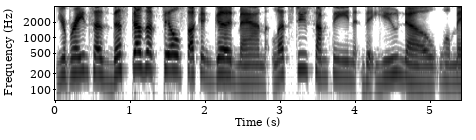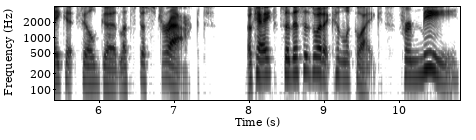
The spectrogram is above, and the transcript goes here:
Your brain says, This doesn't feel fucking good, man. Let's do something that you know will make it feel good. Let's distract. Okay. So, this is what it can look like. For me,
